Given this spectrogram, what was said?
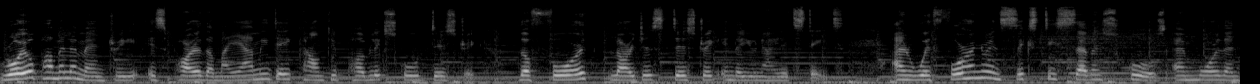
Royal Palm Elementary is part of the Miami-Dade County Public School District, the fourth largest district in the United States. And with 467 schools and more than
